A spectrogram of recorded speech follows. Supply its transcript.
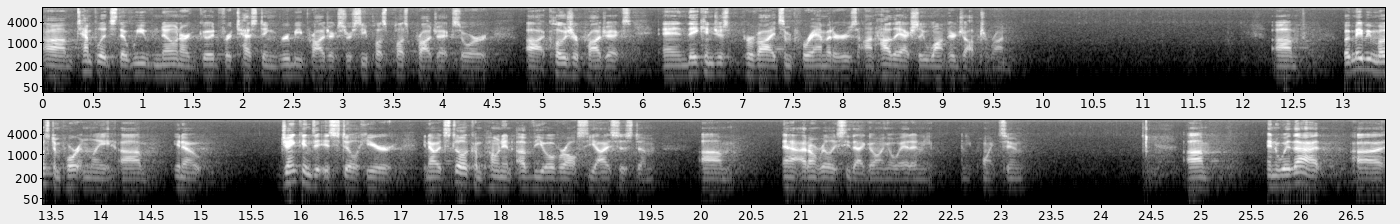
um, templates that we've known are good for testing Ruby projects or C++ projects or uh, Clojure projects, and they can just provide some parameters on how they actually want their job to run. Um, but maybe most importantly, um, you know, Jenkins is still here. You know, it's still a component of the overall CI system, um, and I don't really see that going away at any any point soon. Um, and with that, uh,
